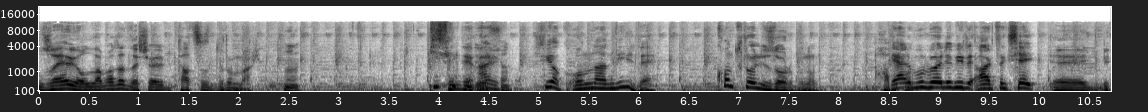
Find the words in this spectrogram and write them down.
uzaya yollamada da şöyle bir tatsız durum var. Pislik mi diyorsun? hayır, yok ondan değil de kontrolü zor bunun. Abi, Yani bu böyle bir artık şey e, gibi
